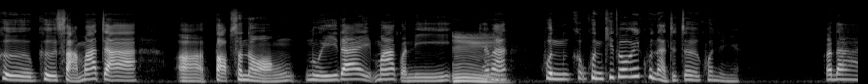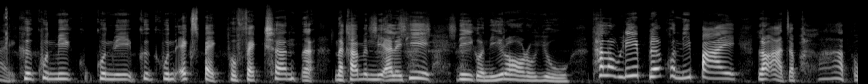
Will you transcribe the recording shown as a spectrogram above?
คือคือสามารถจะเอ่อตอบสนองนุ้ยได้มากกว่านี้อืมใช่ไหมคุณคุณคิดว่าเอ้ยคุณอาจจะเจอคนอย่างเงี้ยก็ได้ คือคุณมีคุณมีคือคุณ expect perfection นะนะคะมันมีอะไรที่ดีกว่านี้รอเราอยู่ ถ้าเรารีบเลือกคนนี้ไป เราอาจจะพลาดโอ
